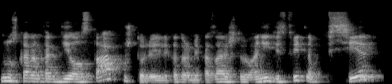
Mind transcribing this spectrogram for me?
ну, скажем так, делал ставку, что ли, или которые мне казались, что они действительно все,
